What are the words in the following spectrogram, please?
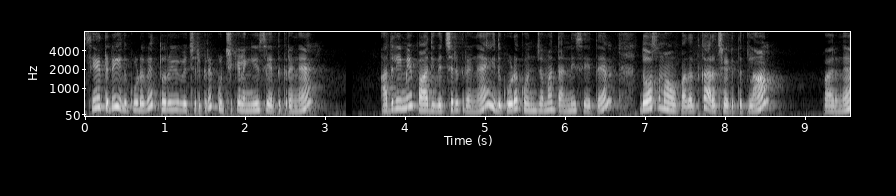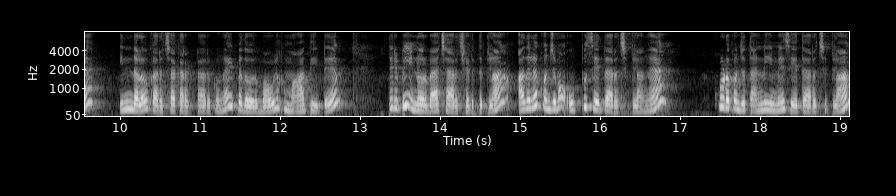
சேர்த்துட்டு இது கூடவே துருவி வச்சுருக்கிற குச்சிக்கிழங்கையும் சேர்த்துக்கிறேங்க. அதுலேயுமே பாதி வச்சுருக்குறேங்க. இது கூட கொஞ்சமாக தண்ணி சேர்த்து தோசை மாவு பதத்துக்கு அரைச்சி எடுத்துக்கலாம். பாருங்கள் இந்த அளவுக்கு அரைச்சா கரெக்டாக இருக்குங்க. இப்போ அதை ஒரு பவுலுக்கு மாற்றிட்டு திருப்பி இன்னொரு பேட்ச் அரைச்சி எடுத்துக்கலாம். அதில் கொஞ்சமாக உப்பு சேர்த்து அரைச்சிக்கலாங்க. கூட கொஞ்சம் தண்ணியுமே சேர்த்து அரைச்சிக்கலாம்.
